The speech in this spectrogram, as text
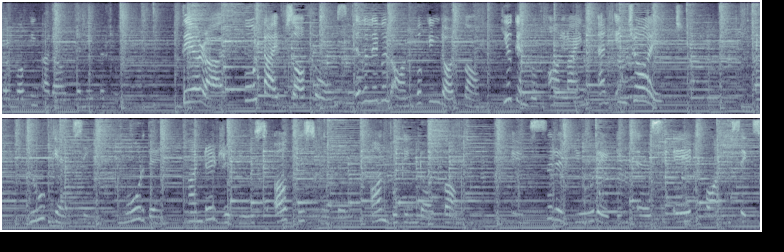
love walking around the neighborhood. There are 4 types of rooms available on booking.com. You can book online and enjoy it. You can see more than 100 reviews of this hotel on booking.com. Its review rating is 8.6,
